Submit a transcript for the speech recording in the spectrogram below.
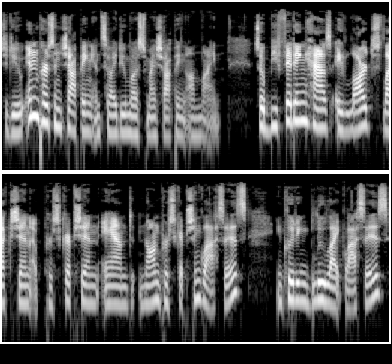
to do in person shopping, and so I do most of my shopping online. So, Befitting has a large selection of prescription and non prescription glasses, including blue light glasses,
